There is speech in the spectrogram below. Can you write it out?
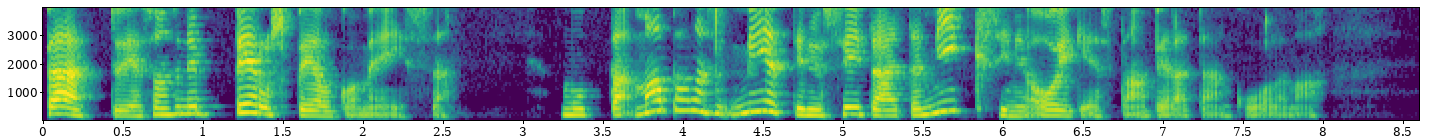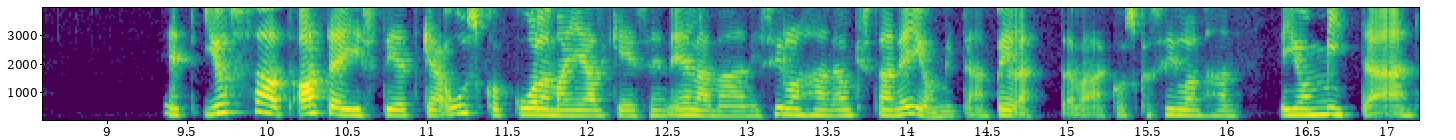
päättyy ja se on sellainen peruspelko meissä. Mutta mä oon paljon miettinyt sitä, että miksi me oikeastaan pelätään kuolemaa. Et jos sä oot ateisti, etkä usko kuoleman jälkeiseen elämään, niin silloinhan oikeastaan ei ole mitään pelättävää, koska silloinhan ei ole mitään.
